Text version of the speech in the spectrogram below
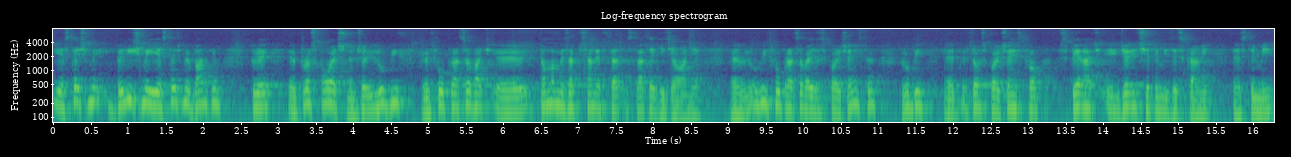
jesteśmy, byliśmy i jesteśmy bankiem, który e, prospołecznym, czyli lubi e, współpracować, e, to mamy zapisane w strategii działania. Lubi współpracować ze społeczeństwem, lubi to społeczeństwo wspierać i dzielić się tymi zyskami z tymi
